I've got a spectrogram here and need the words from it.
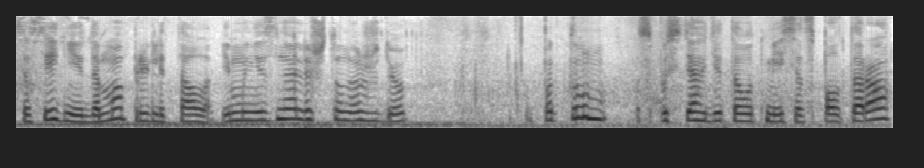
В соседние дома прилетало, и мы не знали, что нас ждет. Потом, спустя где-то вот месяц-полтора,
